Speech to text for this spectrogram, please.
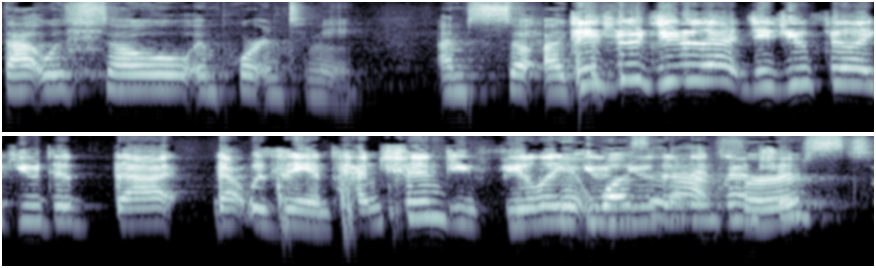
that was so important to me i'm so i Did you do that? Did you feel like you did that? That was the intention? Do you feel like it you wasn't knew that at intention? first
